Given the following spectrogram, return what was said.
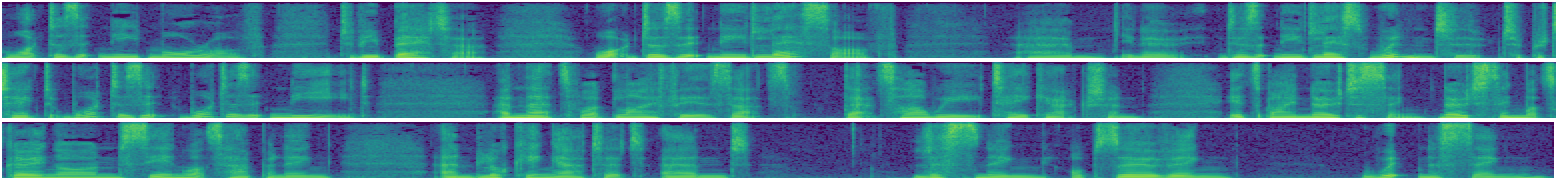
What does it need more of to be better? What does it need less of? Um, you know, does it need less wind to, to protect it? What does it What does it need? And that's what life is. That's that's how we take action. It's by noticing, noticing what's going on, seeing what's happening, and looking at it and listening, observing, witnessing,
